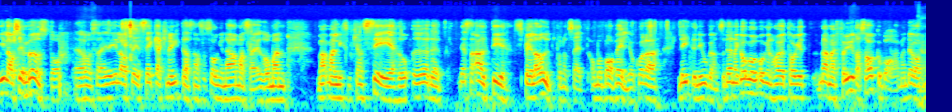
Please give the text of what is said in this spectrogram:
gillar att se mönster. Jag gillar att se säckar knytas när säsongen närmar sig. Hur man, man, liksom kan se hur ödet nästan alltid spelar ut på något sätt om man bara väljer att kolla lite noggrant. Så denna gången har jag tagit med mig fyra saker bara. Men då mm.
